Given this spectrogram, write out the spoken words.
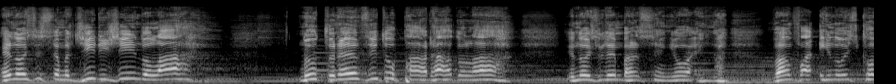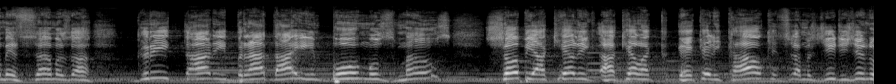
E nós estamos dirigindo lá, no trânsito parado lá. E nós lembramos, Senhor, vamos, e nós começamos a gritar e bradar e impomos mãos sobre aquele, aquela, aquele carro que estamos dirigindo.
